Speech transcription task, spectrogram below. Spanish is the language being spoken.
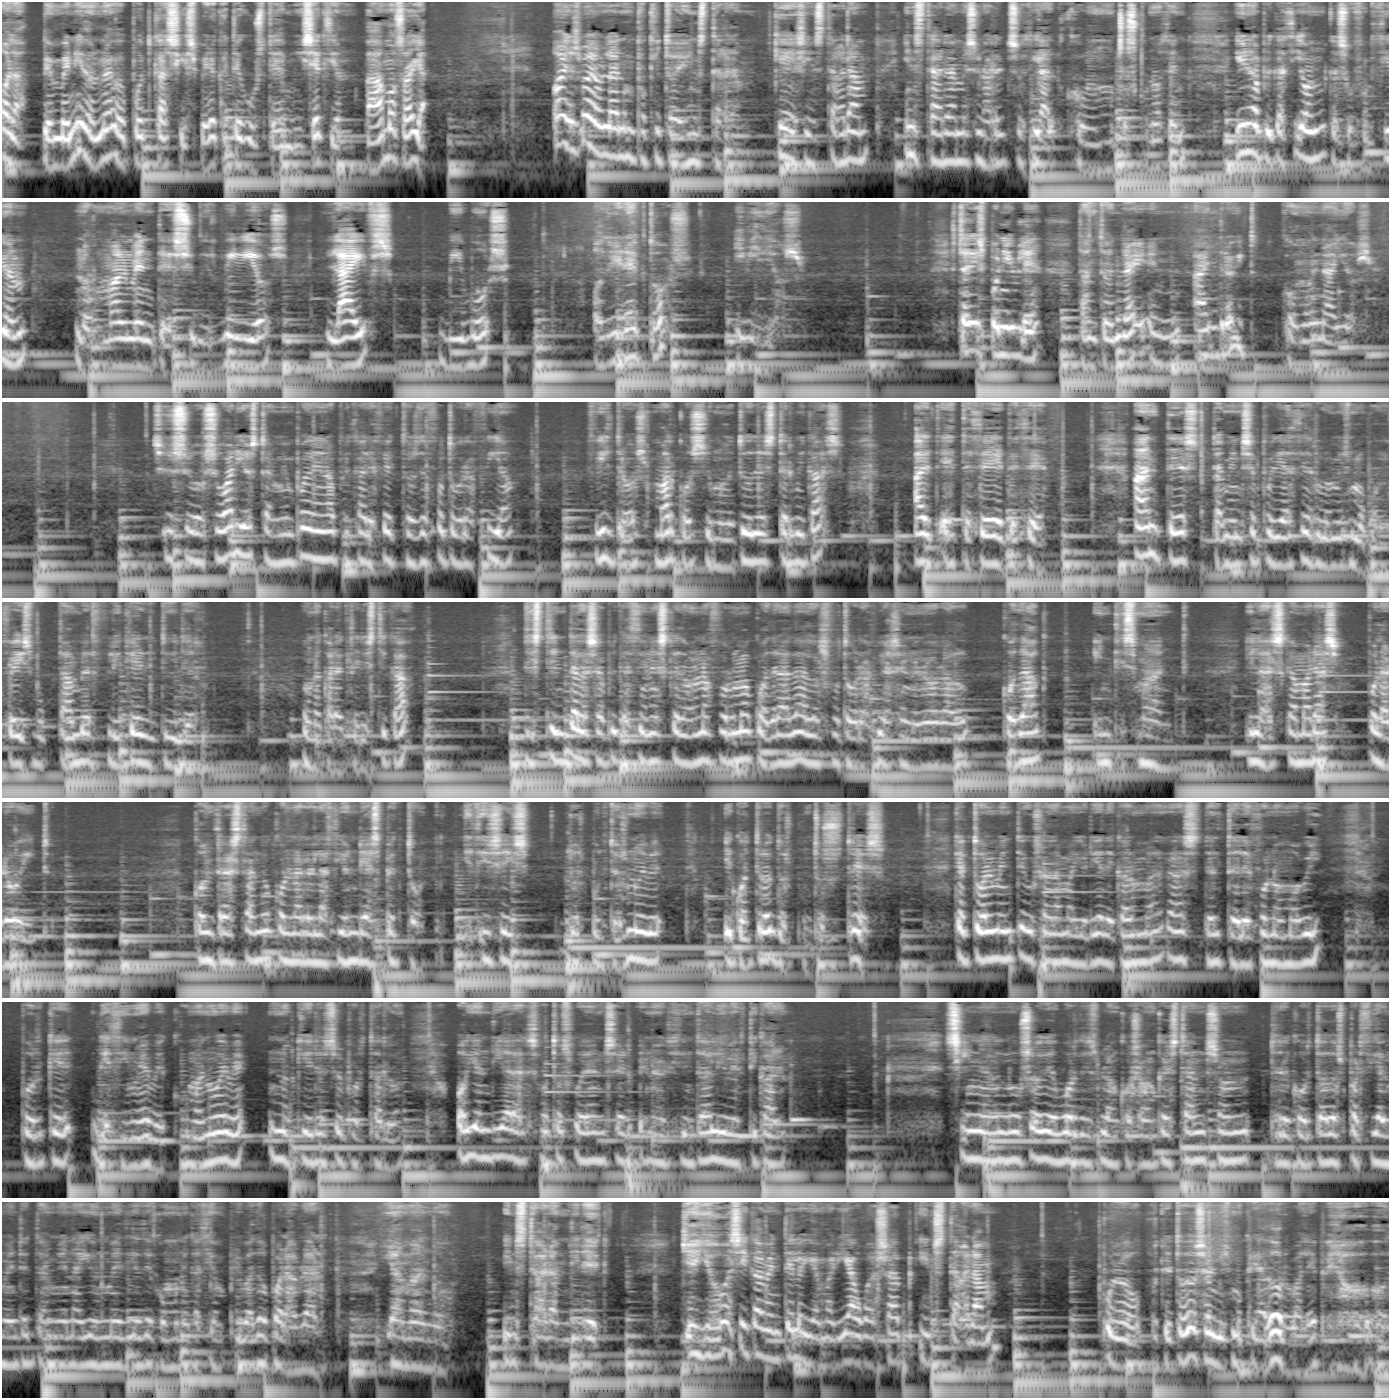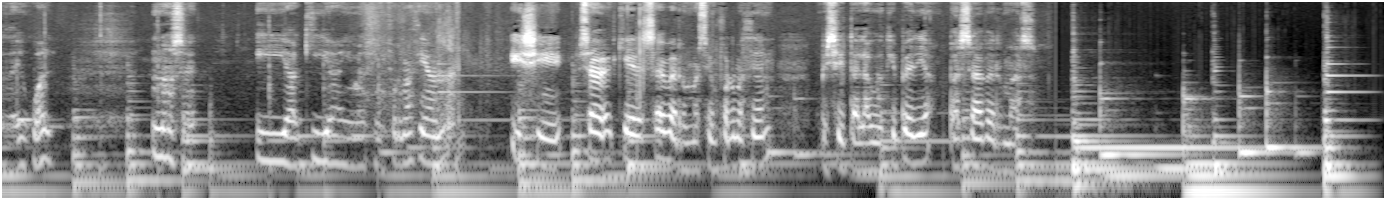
Hola, bienvenido a un nuevo podcast y espero que te guste mi sección. Vamos allá. Hoy os voy a hablar un poquito de Instagram. ¿Qué es Instagram? Instagram es una red social, como muchos conocen, y una aplicación que su función normalmente es subir vídeos, lives, vivos o directos y vídeos. Está disponible tanto en Android como en iOS. Sus usuarios también pueden aplicar efectos de fotografía, filtros, marcos, similitudes térmicas, etc, etc. Antes también se podía hacer lo mismo con Facebook, Tumblr, Flickr y Twitter. Una característica distinta a las aplicaciones que dan una forma cuadrada a las fotografías en el oral Kodak Intismant y las cámaras Polaroid, contrastando con la relación de aspecto 16 2.9 y 4 2.3, que actualmente usan la mayoría de cámaras del teléfono móvil porque 19,9 no quiere soportarlo. Hoy en día las fotos pueden ser en horizontal y vertical sin el uso de bordes blancos, aunque están son recortados parcialmente, también hay un medio de comunicación privado para hablar, llamando Instagram Direct, que yo básicamente lo llamaría WhatsApp Instagram, pero, porque todo es el mismo creador, ¿vale? Pero da igual, no sé. Y aquí hay más información. Y si quieres saber más información, visita la Wikipedia para saber más.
